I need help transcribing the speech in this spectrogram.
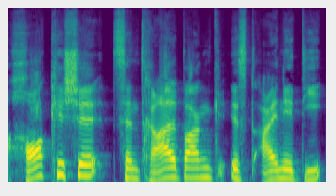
hawkische Zentralbank ist eine, die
